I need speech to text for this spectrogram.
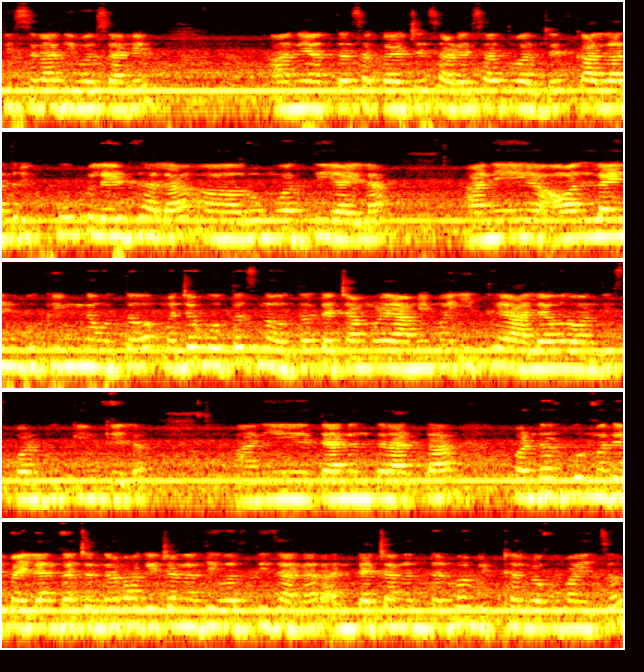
तिसरा दिवस आहे आणि आत्ता सकाळचे साडेसात वाजलेत. काल रात्री खूप लेट झाला रूमवरती यायला. आणि ऑनलाईन बुकिंग नव्हतं म्हणजे होतच नव्हतं. त्याच्यामुळे आम्ही मग इथे आल्यावर ऑन दी स्पॉट बुकिंग केलं. आणि त्यानंतर आता पंढरपूरमध्ये पहिल्यांदा चंद्रभागेच्या नदीवरती जाणार आणि त्याच्यानंतर मग विठ्ठल रखुमाईचं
